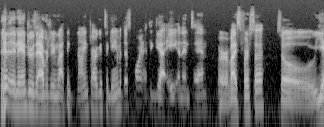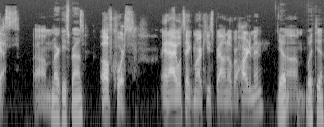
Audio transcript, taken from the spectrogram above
and Andrews averaging I think nine targets a game at this point. I think he got eight and then ten, or vice versa. So yes, um, Marquise Brown. of course, and I will take Marquise Brown over Hardiman. Yep, Um, with you.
